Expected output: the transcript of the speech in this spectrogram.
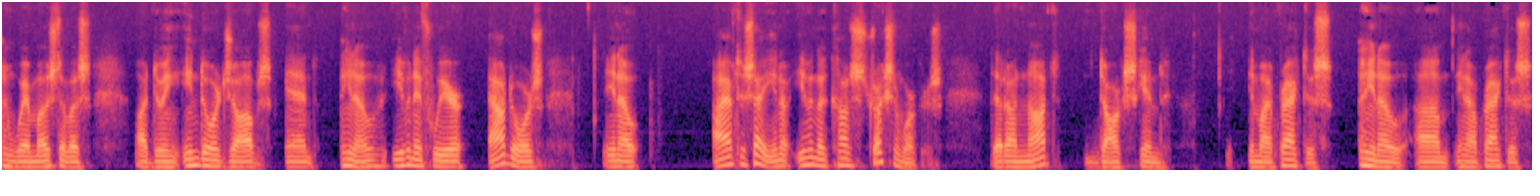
where most of us are doing indoor jobs and you know, even if we're outdoors, you know, I have to say, you know, even the construction workers that are not dark skinned in my practice, you know, um, in our practice,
